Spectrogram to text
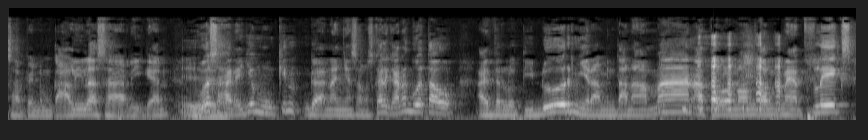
sampai 6 kali lah sehari kan. Iya. Gue sehari aja mungkin nggak nanya sama sekali karena gue tahu either lu tidur, nyiramin tanaman atau lu nonton Netflix.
